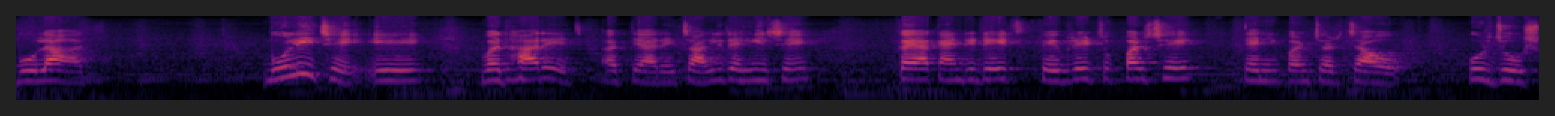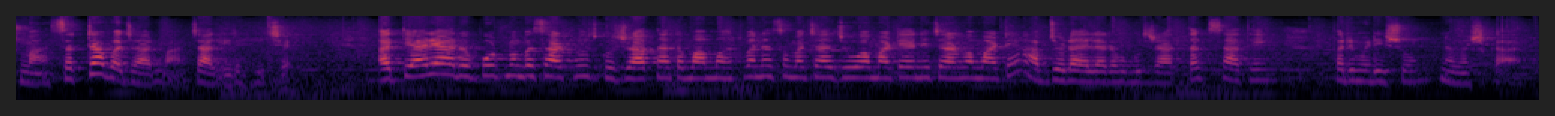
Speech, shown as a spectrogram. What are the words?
બોલા બોલી છે એ વધારે જ અત્યારે ચાલી રહી છે. કયા કેન્ડિડેટ્સ ફેવરેટ્સ ઉપર છે તેની પણ ચર્ચાઓ પૂરજોશમાં સટ્ટા બજારમાં ચાલી રહી છે. અત્યારે આ રિપોર્ટમાં બસ આટલું જ. ગુજરાતના તમામ મહત્ત્વના સમાચાર જોવા માટે અને જાણવા માટે આપ જોડાયેલા રહો ગુજરાત તક સાથે. ફરી મળીશું. નમસ્કાર.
